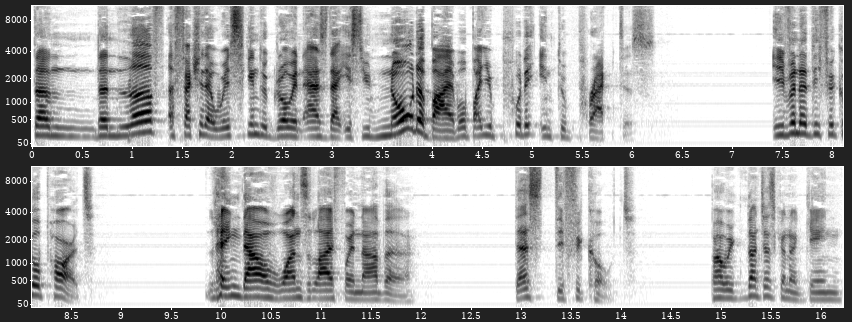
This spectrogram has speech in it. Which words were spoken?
The, the love, affection that we're seeking to grow in as that is you know the Bible, but you put it into practice. Even the difficult part laying down one's life for another. That's difficult. But we're not just going to gain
